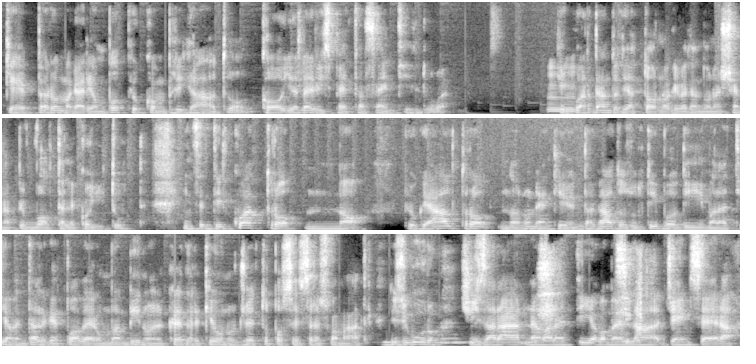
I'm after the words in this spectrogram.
che però magari è un po' più complicato coglierle rispetto a Senti il 2 mm. che guardandoti attorno, rivedendo una scena più volte le cogli tutte. In Senti il 4 no, più che altro non ho neanche io indagato sul tipo di malattia mentale che può avere un bambino nel credere che un oggetto possa essere sua madre. Di sicuro ci sarà una malattia come sì. la James era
